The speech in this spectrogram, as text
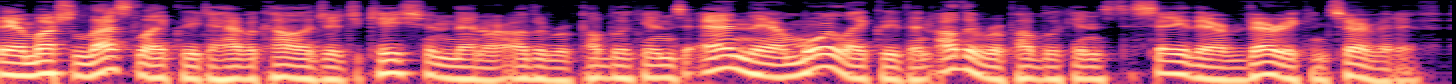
They are much less likely to have a college education than are other Republicans, and they are more likely than other Republicans to say they are very conservative.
